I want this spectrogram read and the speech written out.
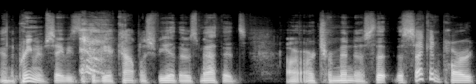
and the premium savings that can be accomplished via those methods are, are tremendous. The, the second part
